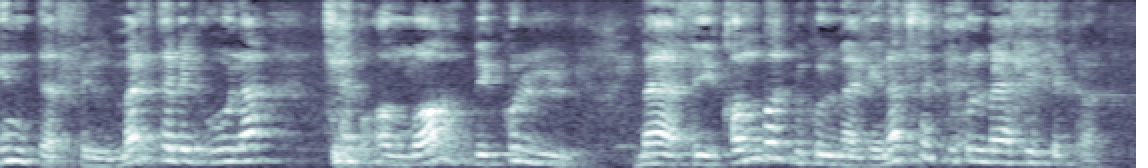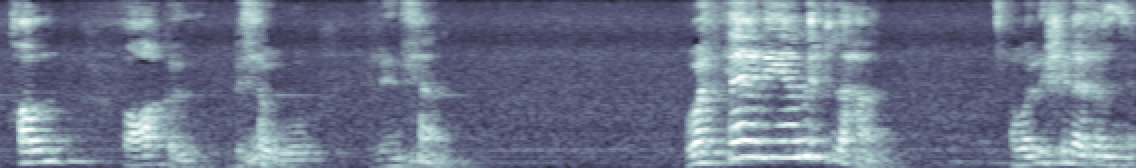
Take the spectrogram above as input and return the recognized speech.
أنت في المرتبة الأولى تحب الله بكل ما في قلبك بكل ما في نفسك بكل ما في فكرك. قلب وعقل بسووا الإنسان. والثانية مثلها. أول شيء لازم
